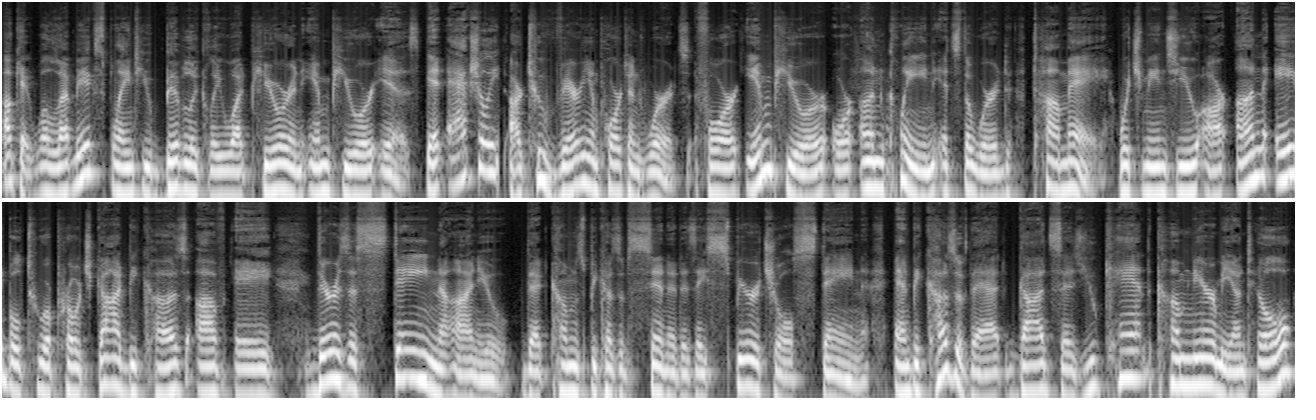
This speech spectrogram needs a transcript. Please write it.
Okay, well, let me explain to you biblically what pure and impure is. It actually are two very important words. For impure or unclean, it's the word tame, which means you are unable to approach God because of a, there is a stain on you that comes because of sin. It is a spiritual stain. And because of that, God says, you can't come near me until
